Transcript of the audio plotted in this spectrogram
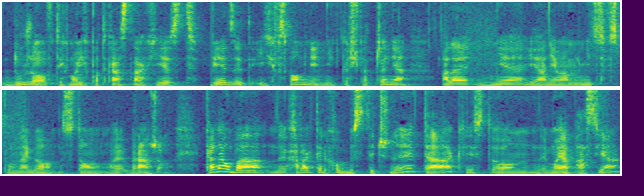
Dużo w tych moich podcastach jest wiedzy, ich wspomnień, ich doświadczenia, ale nie, ja nie mam nic wspólnego z tą e, branżą. Kanał ma charakter hobbystyczny, tak, jest to moja pasja,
